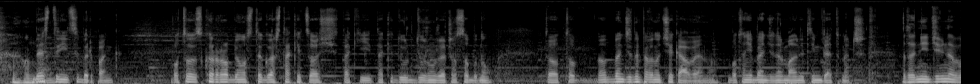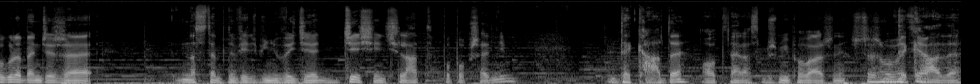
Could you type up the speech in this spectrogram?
Online. Destiny i Cyberpunk. Bo to skoro robią z tego aż takie coś, taki, taki du dużą rzecz osobną, to, to no, będzie na pewno ciekawe, no, bo to nie będzie normalny Team Deathmatch. A to nie dziwne w ogóle będzie, że następny Wiedźmin wyjdzie 10 lat po poprzednim? Dekadę? O, teraz brzmi poważnie. Szczerze mówiąc, ja, Dekadę.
